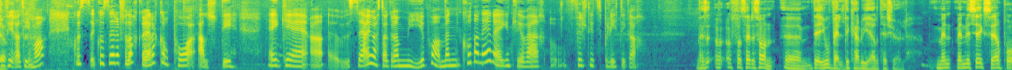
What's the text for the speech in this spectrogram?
24 timer. Hvordan, hvordan, er det for dere? Er dere på alltid? Jeg eh, ser jo at dere er mye på, men hvordan er det egentlig å være fulltidspolitiker? For å si det sånn, det er jo veldig hva du gjør det til sjøl. Men, men, hvis jeg ser på,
